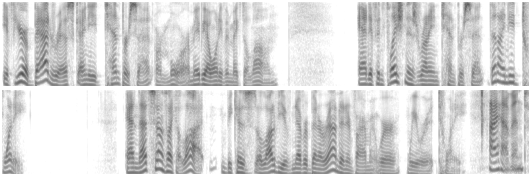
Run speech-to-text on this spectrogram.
if you're a bad risk, I need 10% or more, or maybe I won't even make the loan. And if inflation is running 10%, then I need 20. And that sounds like a lot because a lot of you have never been around an environment where we were at 20. I haven't.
